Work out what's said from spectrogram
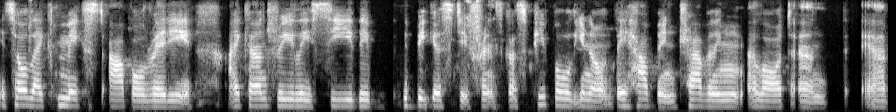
it's all like mixed up already. I can't really see the the biggest difference because people, you know, they have been traveling a lot and uh,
